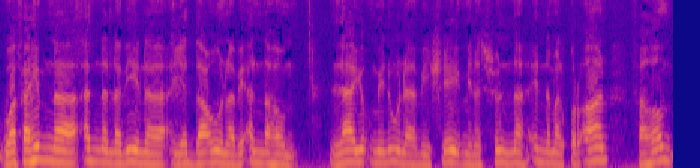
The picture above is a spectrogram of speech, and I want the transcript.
وفهمنا أن الذين يدعون بأنهم لا يؤمنون بشيء من السنة إنما القرآن فهم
